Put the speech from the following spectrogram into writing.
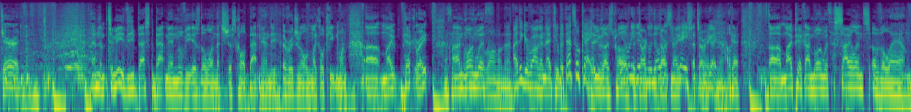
Jared. And the, to me, the best Batman movie is the one that's just called Batman, the original Michael Keaton one. Uh, my pick, right? I think I'm going with. wrong on that. I think you're wrong on that too, but that's okay. You guys probably We like the Dark, to, the Dark Knight. That's all right. We're good. Okay. Uh, my pick, I'm going with Silence of the Lambs.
